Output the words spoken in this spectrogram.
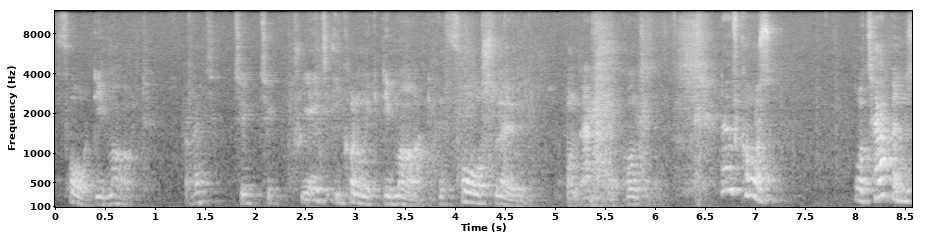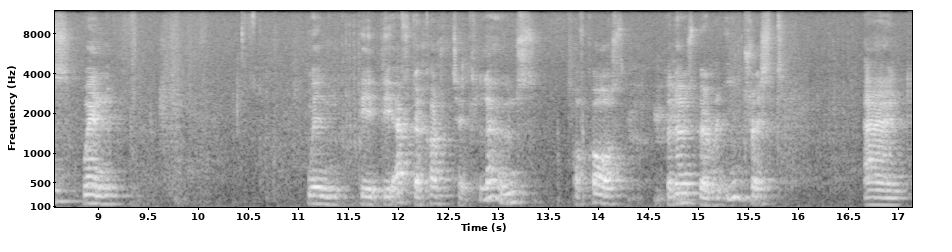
for demand, right? To, to create economic demand and force loan on African continent. Now, of course, what happens when when the, the African country takes loans, of course, the loans bear an interest and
